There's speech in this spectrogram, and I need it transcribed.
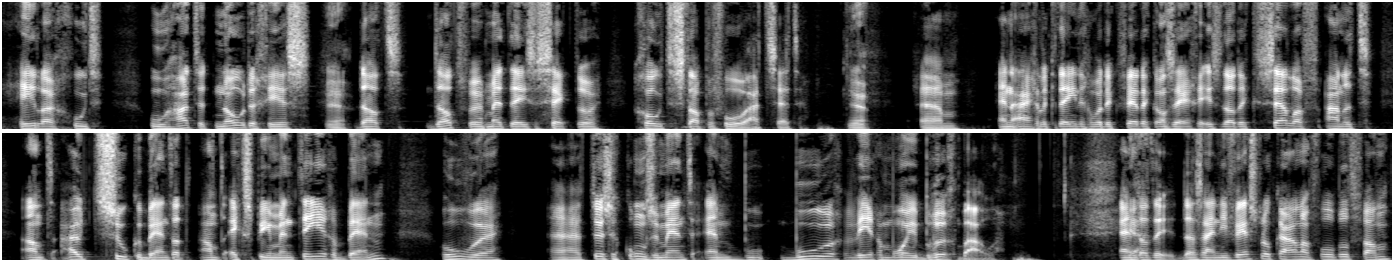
heel erg goed hoe hard het nodig is Ja. dat, dat we met deze sector grote stappen voorwaarts zetten. Ja. Ehm, en eigenlijk het enige wat ik verder kan zeggen is dat ik zelf aan het, aan het uitzoeken ben, dat, aan het experimenteren ben, hoe we eh, tussen consument en boe- boer weer een mooie brug bouwen. En Ja. dat, daar zijn divers lokalen een voorbeeld van.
